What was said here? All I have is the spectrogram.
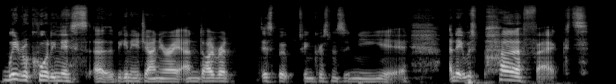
We're recording this at the beginning of January, and I read this book between Christmas and New Year, and it was perfect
